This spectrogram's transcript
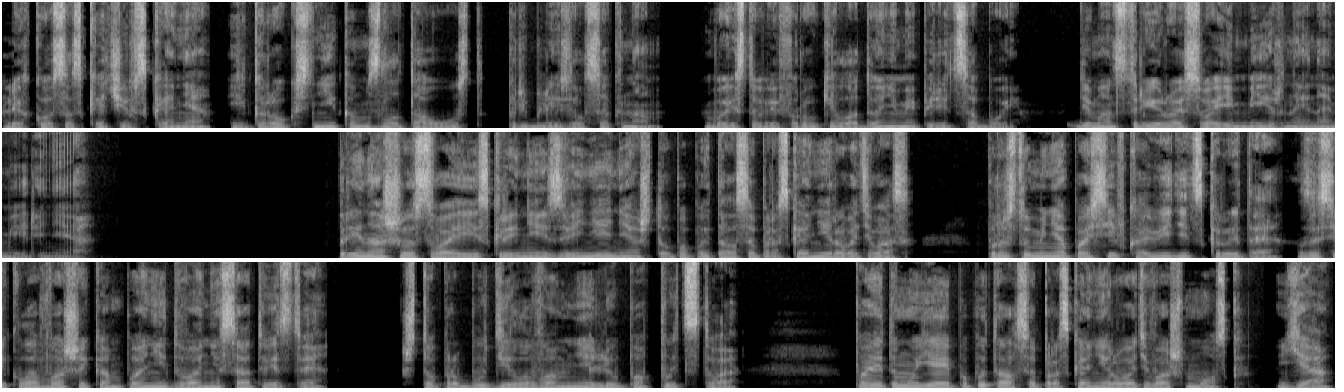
Легко соскочив с коня, игрок с ником Златоуст приблизился к нам, выставив руки ладонями перед собой, демонстрируя свои мирные намерения. Приношу свои искренние извинения, что попытался просканировать вас. Просто у меня пассивка «Видеть скрытое» засекла в вашей компании два несоответствия, что пробудило во мне любопытство. Поэтому я и попытался просканировать ваш мозг. Я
